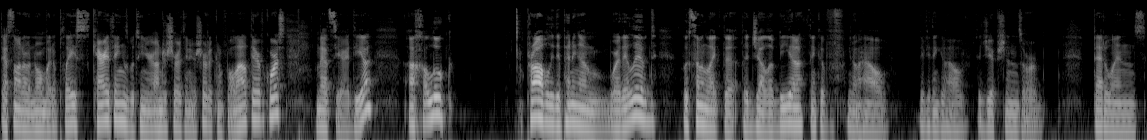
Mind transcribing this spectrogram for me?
that's not a normal way to place carry things between your undershirt and your shirt. It can fall out there, of course, and that's the idea. A chaluk, probably depending on where they lived, looks something like the the jalabia. Think of you know how if you think of how Egyptians or Bedouins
